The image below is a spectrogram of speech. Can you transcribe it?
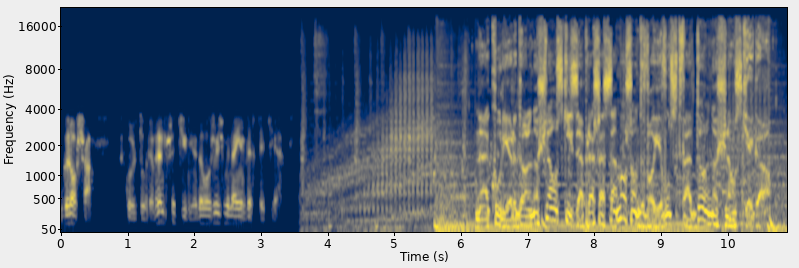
grosza z kultury. Wręcz przeciwnie, dołożyliśmy na inwestycje. Na Kurier Dolnośląski zaprasza samorząd województwa dolnośląskiego.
